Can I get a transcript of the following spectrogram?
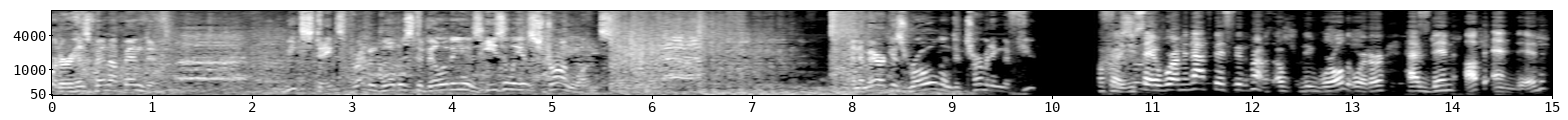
Order has been upended. Weak states threaten global stability as easily as strong ones. And America's role in determining the future Okay, you say, well, I mean, that's basically the premise. Oh, The world order has been upended.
